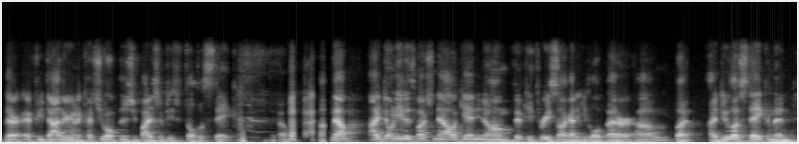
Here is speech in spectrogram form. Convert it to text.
there if you die they're going to cut you open and your body's going to be filled with steak. You know. Uh, now I don't eat as much now. Again, you know I'm 53, so I got to eat a little better. Um, but I do love steak. And then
